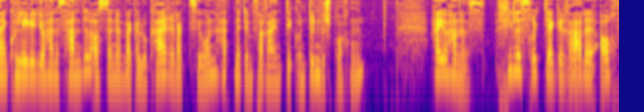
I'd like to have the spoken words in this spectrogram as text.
Mein Kollege Johannes Handel aus der Nürnberger Lokalredaktion hat mit dem Verein Dick und Dünn gesprochen. Hi Johannes, vieles rückt ja gerade auch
